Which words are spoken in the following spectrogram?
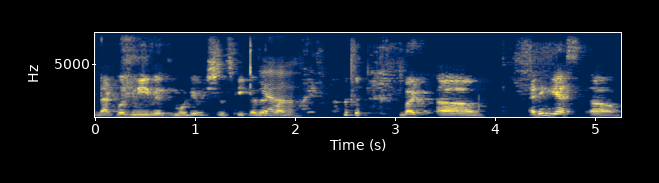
that was me with motivational speakers at one point. but um, I think yes. Uh,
